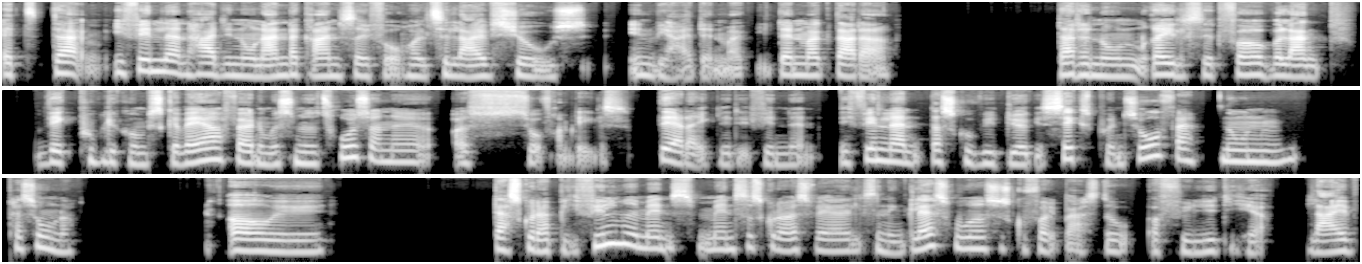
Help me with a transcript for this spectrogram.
at der, i Finland har de nogle andre grænser i forhold til live shows, end vi har i Danmark. I Danmark der er der der er der nogle regelsæt for, hvor langt væk publikum skal være, før du må smide trusserne, og så fremdeles. Det er der ikke lidt i Finland. I Finland, der skulle vi dyrke sex på en sofa, nogle personer. Og øh, der skulle der blive filmet imens, men så skulle der også være sådan en glasrude, og så skulle folk bare stå og følge de her live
